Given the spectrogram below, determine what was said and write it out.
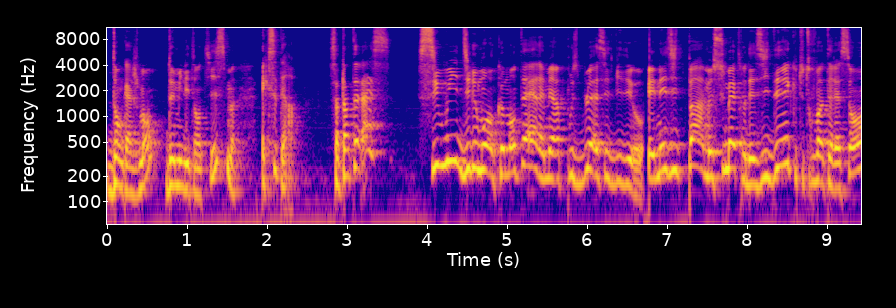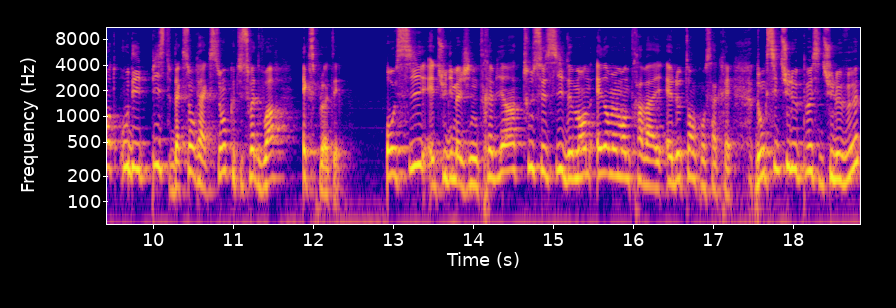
d'engagement, de militantisme, etc. Ça t'intéresse? Si oui, dis-le moi en commentaire et mets un pouce bleu à cette vidéo. Et n'hésite pas à me soumettre des idées que tu trouves intéressantes ou des pistes d'action-réaction que tu souhaites voir exploiter. Aussi, et tu l'imagines très bien, tout ceci demande énormément de travail et de temps consacré. Donc si tu le peux, si tu le veux,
